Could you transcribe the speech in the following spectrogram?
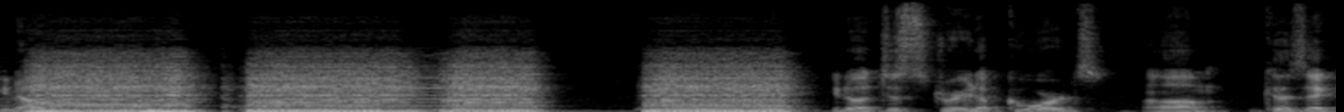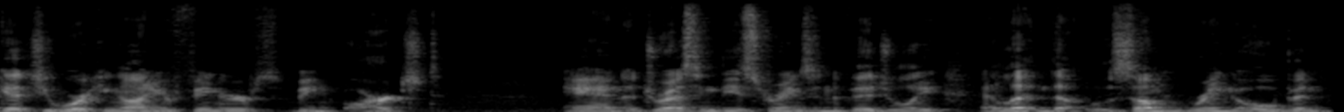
you know, you know, just straight up chords, because um, that gets you working on your fingers being arched and addressing these strings individually and letting the, some ring open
